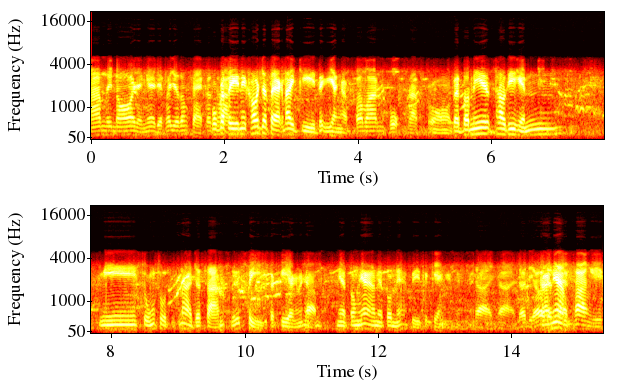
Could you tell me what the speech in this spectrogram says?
น้ำน้อยๆอย่างเงี้ยเดี๋ยวเขาจะต้องแตกข้างๆปกตินี่เขาจะแตกได้กี่ตะเกียงครับ ประมาณหกครับ อ๋อ แต่ตอนนี้เท่าที่เห็นมีสูงสุดน่าจะสามหรือสี่ตะเกียงนะคครัรับบเนี่ยตรงเนี้ยเนี่ยต้นเนี้ยสี่ตะเกียงใช่ใช่แล้วเดี๋ยวแต่จะเนี่ยแตกข้างอีก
